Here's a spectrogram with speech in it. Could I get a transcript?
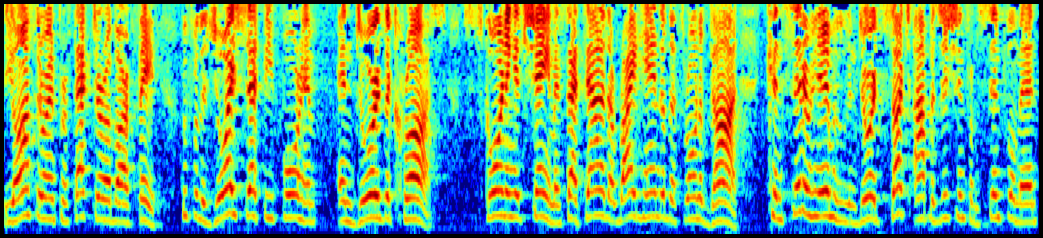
the author and perfecter of our faith, who for the joy set before him endured the cross scorning its shame, and sat down at the right hand of the throne of God. Consider him who endured such opposition from sinful men,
